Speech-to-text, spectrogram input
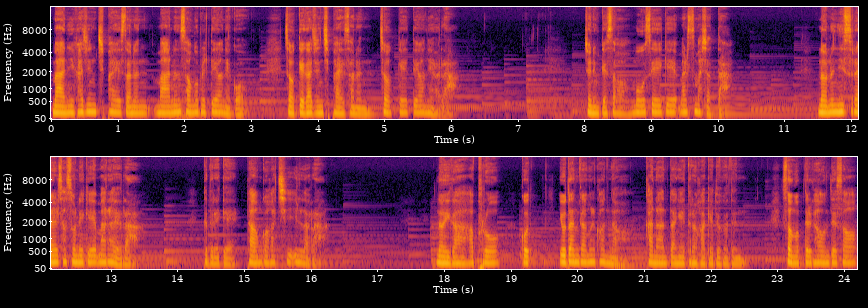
많이 가진 지파에서는 많은 성읍을 떼어내고 적게 가진 지파에서는 적게 떼어내어라. 주님께서 모세에게 말씀하셨다. 너는 이스라엘 자손에게 말하여라. 그들에게 다음과 같이 일러라. 너희가 앞으로 곧 요단강을 건너 가나안 땅에 들어가게 되거든 성읍들 가운데서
